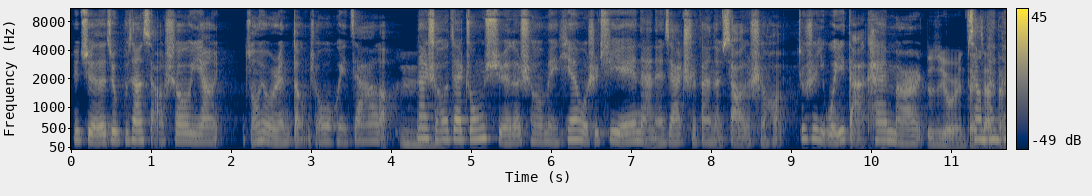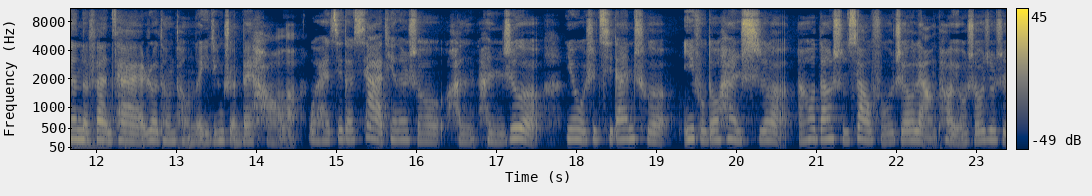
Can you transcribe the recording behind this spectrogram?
就觉得就不像小时候一样。总有人等着我回家了。那时候在中学的时候，每天我是去爷爷奶奶家吃饭的。小的时候，就是我一打开门，就是有人香喷喷的饭菜，热腾腾的，已经准备好了。我还记得夏天的时候很很热，因为我是骑单车，衣服都汗湿了。然后当时校服只有两套，有时候就是，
